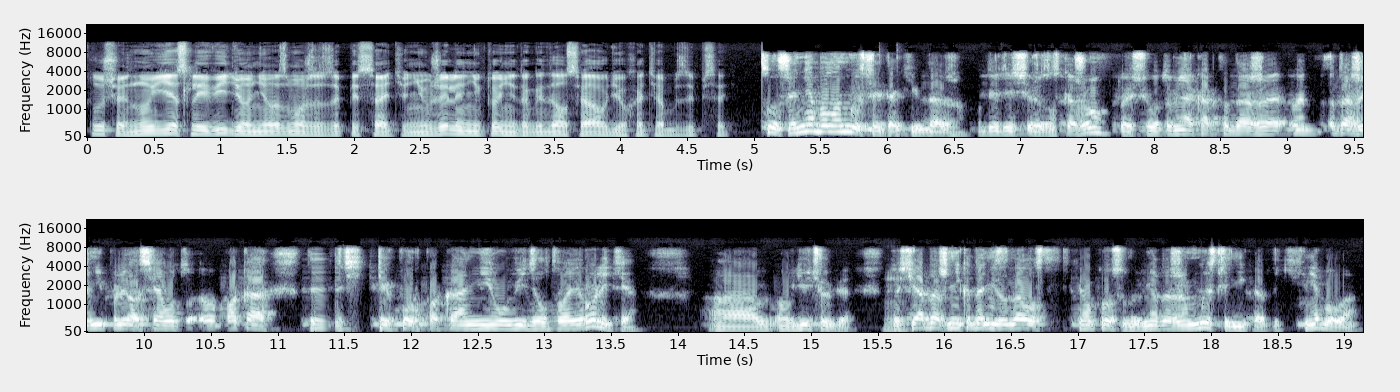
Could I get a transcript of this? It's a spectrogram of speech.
Слушай, ну если видео невозможно записать, неужели никто не догадался аудио хотя бы записать? Слушай, не было мыслей таких даже, вот я тебе серьезно скажу. То есть вот у меня как-то даже, даже не появилось. Я вот пока, до тех пор, пока не увидел твои ролики, а, в YouTube. То есть я даже никогда не задавался таким вопросом. У меня даже мыслей никогда таких не было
